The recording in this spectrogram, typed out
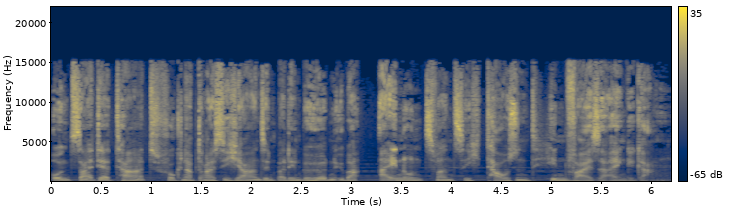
Und seit der Tat vor knapp 30 Jahren sind bei den Behörden über 21.000 Hinweise eingegangen.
